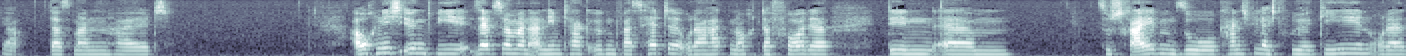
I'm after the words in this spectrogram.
Ja, dass man halt auch nicht irgendwie, selbst wenn man an dem Tag irgendwas hätte oder hat noch davor der, den ähm, zu schreiben, so kann ich vielleicht früher gehen oder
